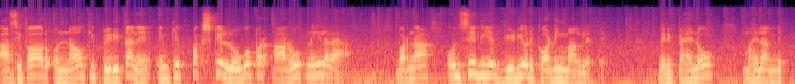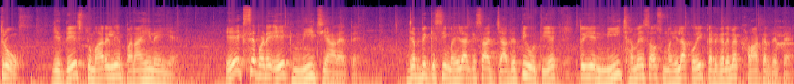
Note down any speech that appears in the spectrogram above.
आसिफा और उन्नाव की पीड़िता ने इनके पक्ष के लोगों पर आरोप नहीं लगाया, वरना उनसे भी ये वीडियो रिकॉर्डिंग मांग लेते। मेरी बहनों, महिला मित्रों, ये देश तुम्हारे लिए बना ही नहीं है। एक से बड़े एक नीच यहाँ रहते हैं। जब भी किसी महिला के साथ ज़्यादती होती है तो ये नीच हमेशा उस महिला को ही कटघरे में खड़ा कर देते हैं।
